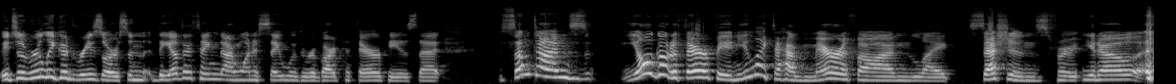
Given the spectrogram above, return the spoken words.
It's a really good resource. And the other thing that I want to say with regard to therapy is that sometimes y'all go to therapy and you like to have marathon like sessions for, you know.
